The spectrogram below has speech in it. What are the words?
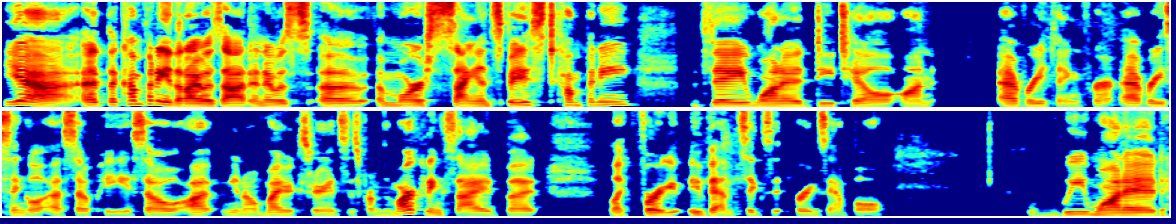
Yeah, at the company that I was at, and it was a, a more science based company, they wanted detail on everything for every single SOP. So, uh, you know, my experience is from the marketing side, but like for events, for example, we wanted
